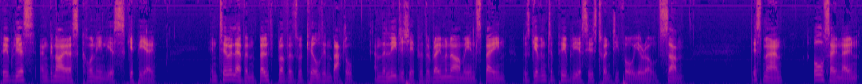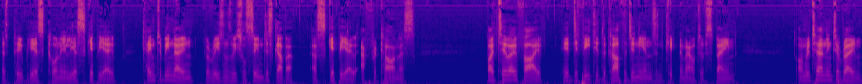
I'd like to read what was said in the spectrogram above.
Publius and Gnaeus Cornelius Scipio. In 211 both brothers were killed in battle, and the leadership of the Roman army in Spain was given to Publius's 24-year-old son. This man, also known as Publius Cornelius Scipio, came to be known, for reasons we shall soon discover, as Scipio Africanus. By 205 he had defeated the Carthaginians and kicked them out of Spain. On returning to Rome,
